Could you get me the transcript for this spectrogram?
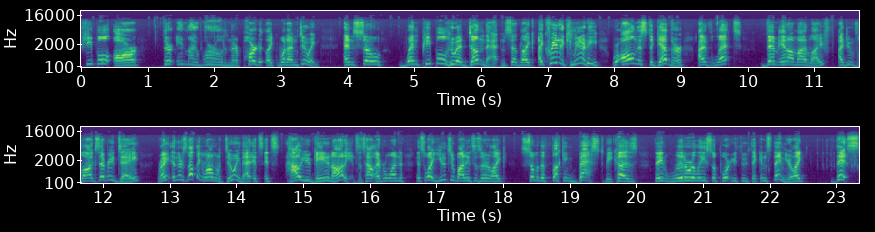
People are they're in my world and they're part of like what I'm doing. And so when people who had done that and said like I created a community, we're all in this together. I've let them in on my life. I do vlogs every day, right? And there's nothing wrong with doing that. It's it's how you gain an audience. It's how everyone. It's why YouTube audiences are like some of the fucking best because they literally support you through thick and thin. You're like this.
